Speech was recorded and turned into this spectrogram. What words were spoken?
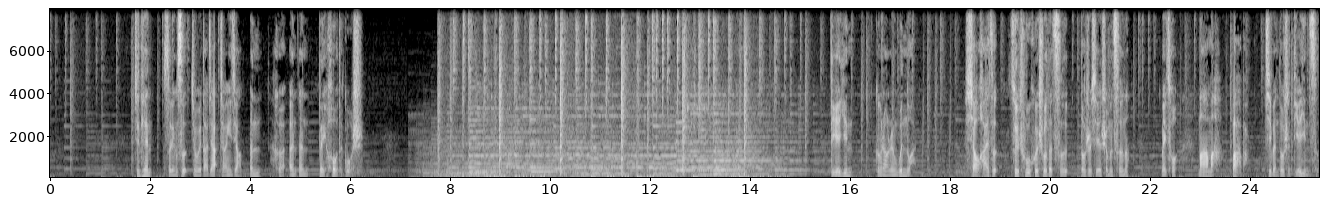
今天四零四就为大家讲一讲“ N ”和“ NN ”背后的故事。叠音更让人温暖，小孩子。最初会说的词都是些什么词呢？没错，妈妈、爸爸基本都是叠音词。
